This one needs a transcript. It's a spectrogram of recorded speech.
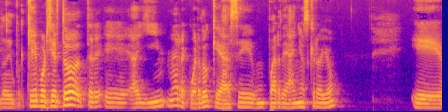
no importa. Que por cierto, eh, allí me recuerdo que hace un par de años, creo yo, eh,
